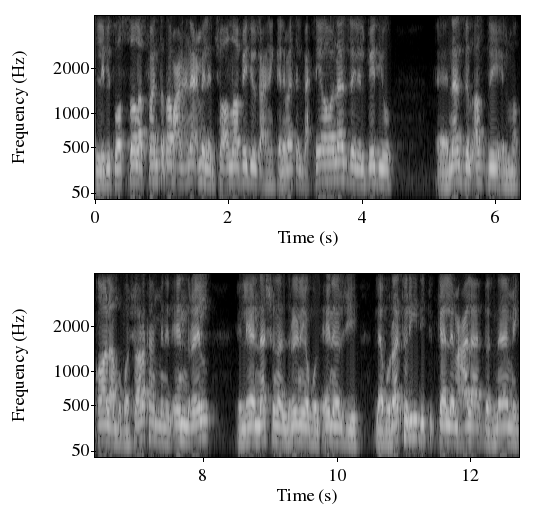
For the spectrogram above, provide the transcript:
اللي بتوصلك. فأنت طبعا هنعمل إن شاء الله videos عن الكلمات البحثية. هو نزل الفيديو نزل قصدي المقالة مباشرة من ال NREL اللي هي ال National Renewable Energy Laboratory دي بتتكلم على برنامج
